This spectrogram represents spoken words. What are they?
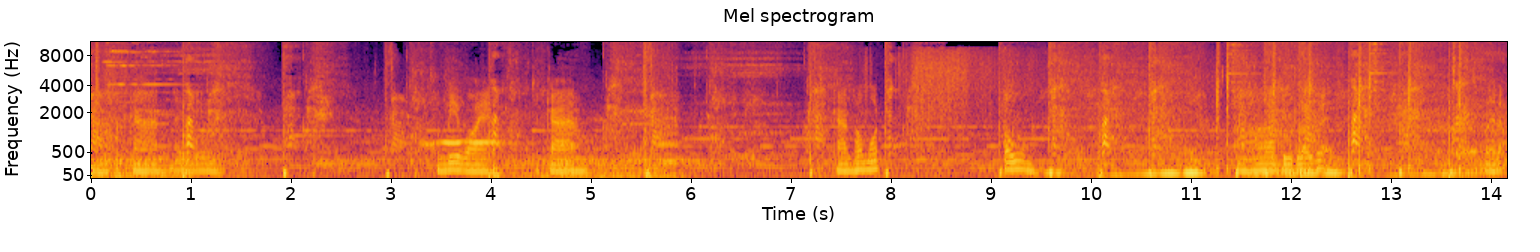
จัดการเออซอมบี้วอยจัดการการพ่อมด ตุ้ม อ่าดูดเราด้วยไปละ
